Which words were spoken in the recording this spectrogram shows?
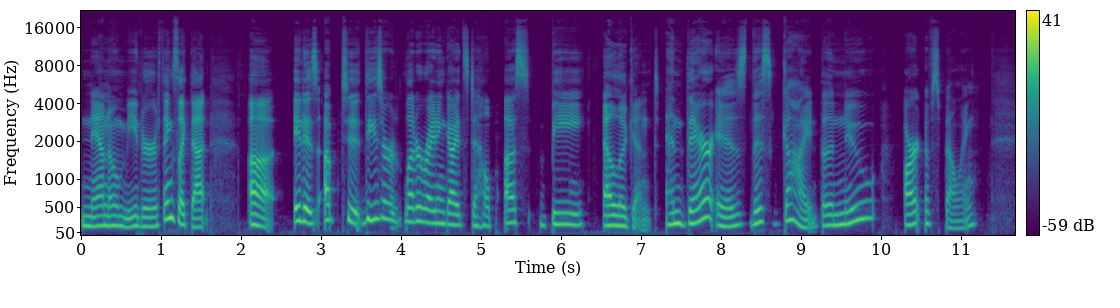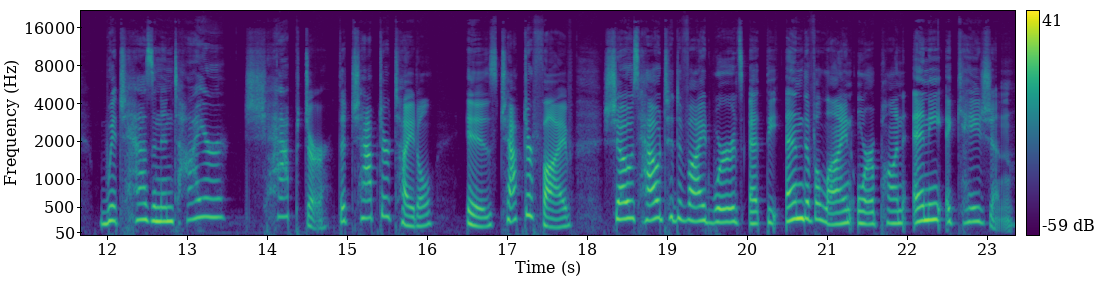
nanometer, things like that. Uh, it is up to these are letter writing guides to help us be elegant. And there is this guide, the new art of spelling, which has an entire chapter. The chapter title is Chapter 5 shows how to divide words at the end of a line or upon any occasion.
